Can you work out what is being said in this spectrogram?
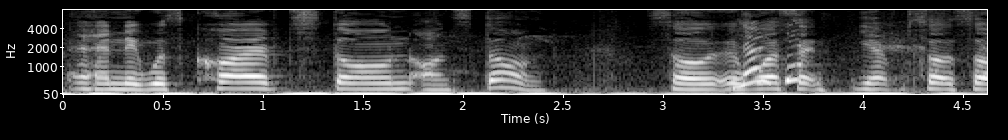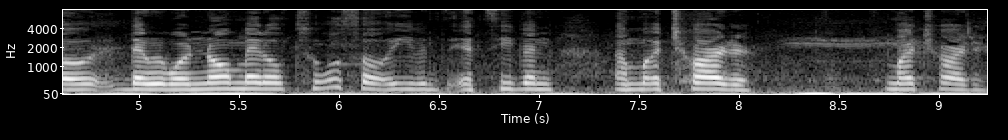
And it was carved stone on stone, so it No, wasn't. Yeah. So so there were no metal tools, so even it's even uh, much harder, much harder.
